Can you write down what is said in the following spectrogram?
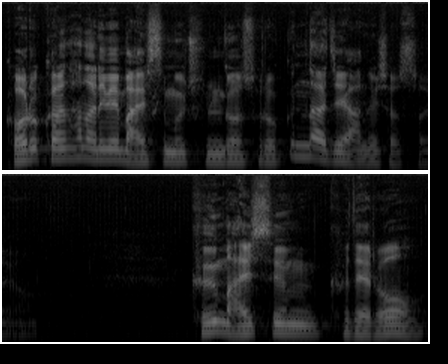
거룩한 하나님의 말씀을 준 것으로 끝나지 않으셨어요. 그 말씀 그대로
